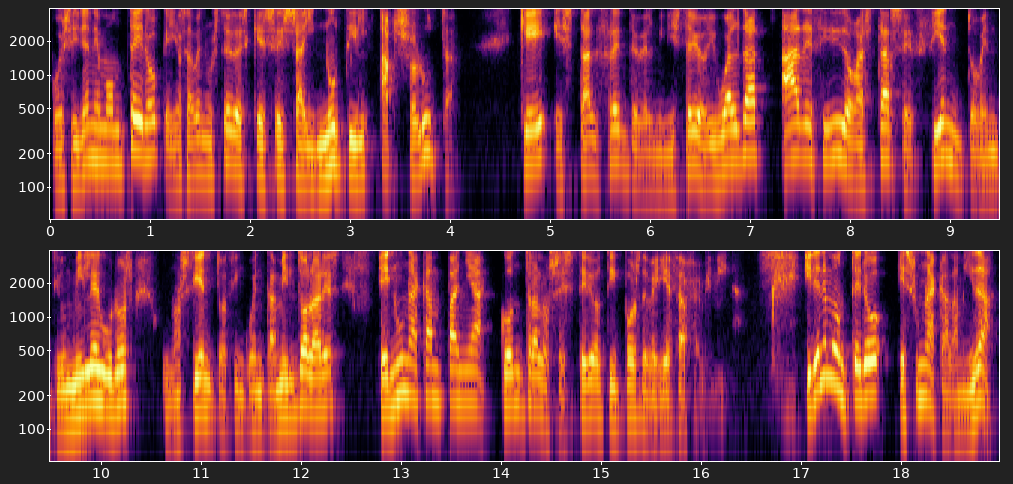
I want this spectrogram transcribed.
pues Irene Montero, que ya saben ustedes que es esa inútil absoluta, que está al frente del Ministerio de Igualdad, ha decidido gastarse 121.000 euros, unos 150.000 dólares, en una campaña contra los estereotipos de belleza femenina. Irene Montero es una calamidad,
